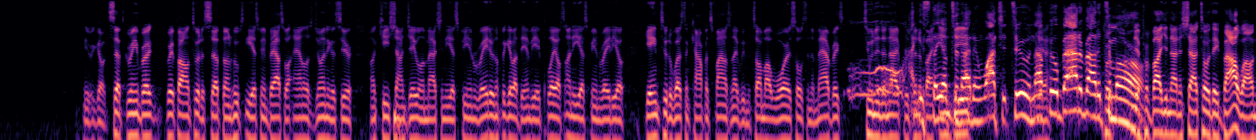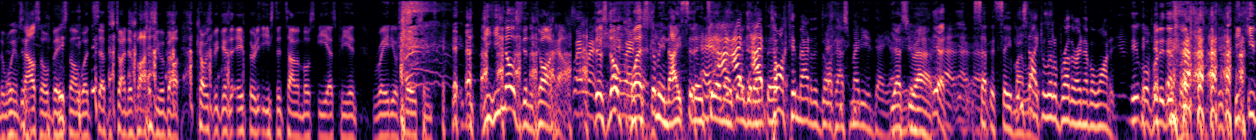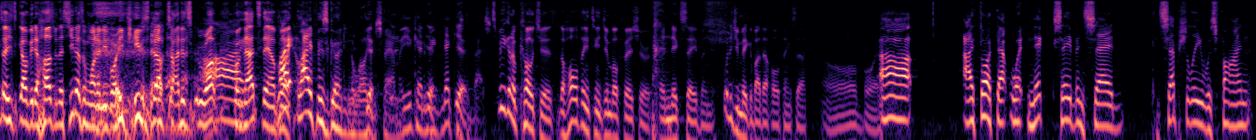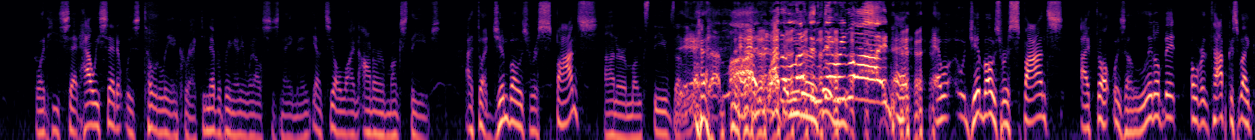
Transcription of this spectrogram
Here we go. Seth Greenberg, great follow on Twitter. Seth on Hoops, ESPN basketball analyst, joining us here on Keyshawn J. Will and Max on ESPN Radio. Don't forget about the NBA playoffs on ESPN Radio. Game two, of the Western Conference Finals tonight. We've been talking about Warriors hosting the Mavericks. Tune in tonight, Presented I presented can by stay up Indeed. tonight and watch it too, and not Yeah. feel bad about it Pro- tomorrow. Yeah, provide you're not in Chateau de Bow Wow in the Williams household based on what Seth is trying to advise you about. Coverage begins at 8.30 Eastern Time on most ESPN radio stations. he, he knows he's in the doghouse. Wait, wait, There's no wait, wait a second. it's question. gonna be nice today, Hey, Tim. I, like, I have I've talked him out of the doghouse many a day. I Yes, mean, you have. Yeah. Seth has saved my He's life. like the little brother I never wanted. We'll put it this way. he keeps he's going to be the husband that she doesn't want anymore. He keeps it up trying to screw up from that standpoint. Life is good in the Williams family. You kidding me? Nick Yeah. is the best. Speaking of coaches, the whole thing between Jimbo Fisher and Nick Saban, what did you make about that whole thing, Seth? oh boy. Uh, I thought that what Nick Saban said conceptually was fine. What he said, how he said it, was totally incorrect. You never bring anyone else's name in it. You know, it's the old line, honor amongst thieves. I thought Jimbo's response Honor amongst thieves. I love that line. What a legendary line. and, and Jimbo's response, I thought was a little bit over the top because, like,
